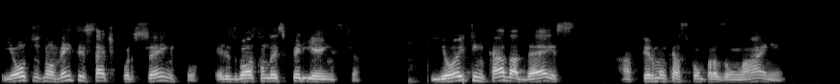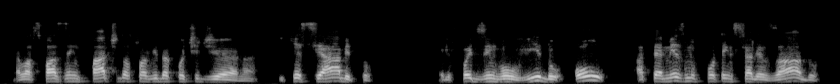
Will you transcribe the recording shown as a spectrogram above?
E outros 97%, eles gostam da experiência. E 8 em cada 10 afirmam que as compras online, elas fazem parte da sua vida cotidiana e que esse hábito ele foi desenvolvido ou até mesmo potencializado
